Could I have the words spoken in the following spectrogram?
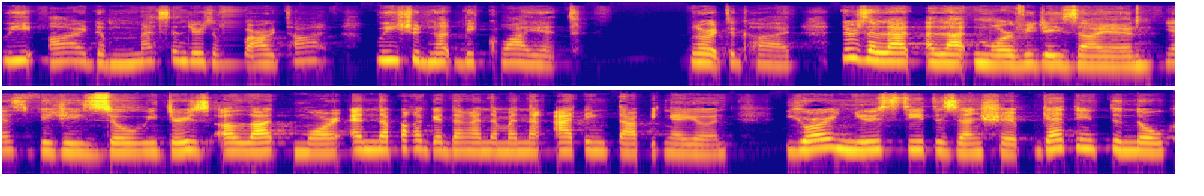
We are the messengers of our time. We should not be quiet. Glory to God. There's a lot, a lot more, VJ Zion. Yes, VJ Zoe, there's a lot more. And napakaganda nga naman ng ating topic ngayon. Your new citizenship, getting to know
